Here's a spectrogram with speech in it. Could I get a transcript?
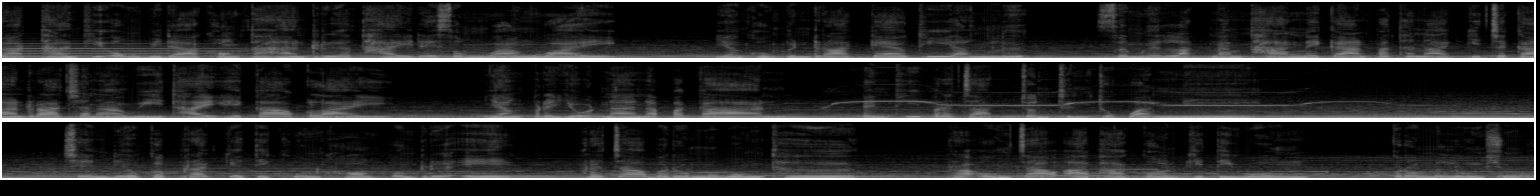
รากฐานที่องค์บิดาของทหารเรือไทยได้ทรงวางไว้ ยังคงเป็นรากแก้วที่ยังลึก เสมือนหลักนำทางในการพัฒนากิจการราชนาวีไทยให้ก้าวไกล ยังประโยชน์นานับประการ เป็นที่ประจักษ์จนถึงทุกวันนี้ เช่นเดียวกับพระเกียรติคุณของพลเรือเอก พระเจ้าบรมวงศ์เธอ พระองค์เจ้าอาภากรกิติวงศ์กรมหลวงชุมพ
